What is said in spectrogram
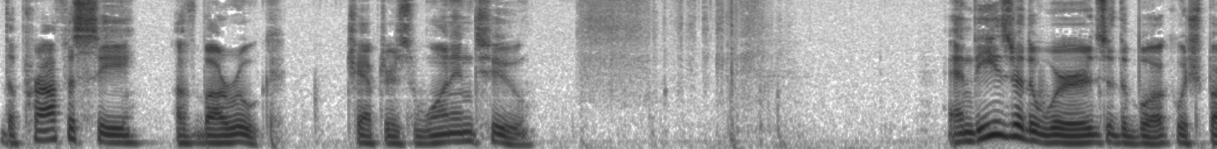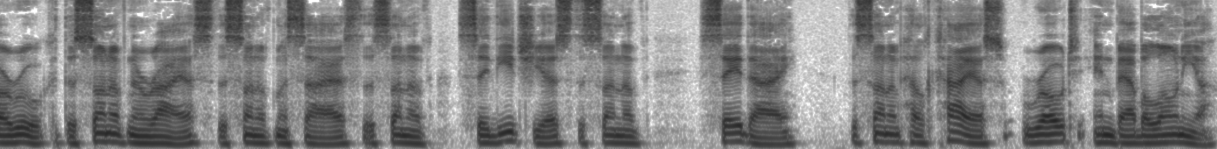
The Prophecy of Baruch, chapters 1 and 2. And these are the words of the book which Baruch, the son of Nerias, the son of Maasias, the son of Sedechias, the son of Sadai, the son of Helkias, wrote in Babylonia.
